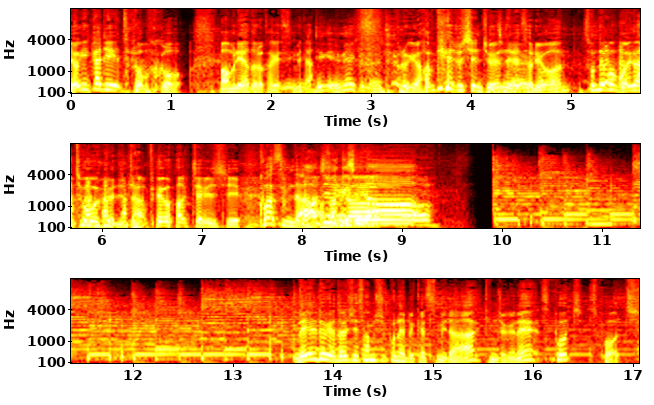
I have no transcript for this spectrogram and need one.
여기까지 들어보고 마무리하도록 하겠습니다. 되게 애매하게 끝나는데. 그러게요. 함께 해주신 조현일 진짜요, 해설위원, 손대범 월간 점프볼 편집장, 배우 박재민 씨, 고맙습니다. 다음 주에. 뵙겠습니다. 내일도 8시 30분에 뵙겠습니다. 김정현의 스포츠 스포츠.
